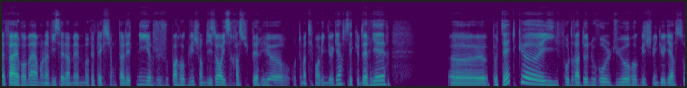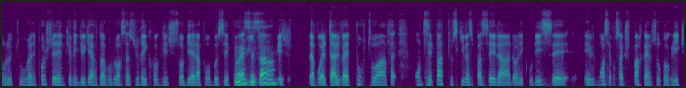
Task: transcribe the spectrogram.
enfin Romain, à mon avis, c'est la même réflexion que tu allais tenir. Je joue pas Roglic en me disant: «Il sera supérieur automatiquement à Vingegaard». C'est que derrière, Heu, peut-être qu'il faudra de nouveau le duo Roglic-Vingegaard sur le Tour l'année prochaine, que Vingegaard va vouloir s'assurer que Roglic soit bien là pour bosser pour Ouais, c'est lui, donc ça, hein. la Vuelta, elle va être pour toi. Enfin, on ne sait pas tout ce qui va se passer là dans les coulisses et et moi, c'est pour ça que je pars quand même sur Roglic.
